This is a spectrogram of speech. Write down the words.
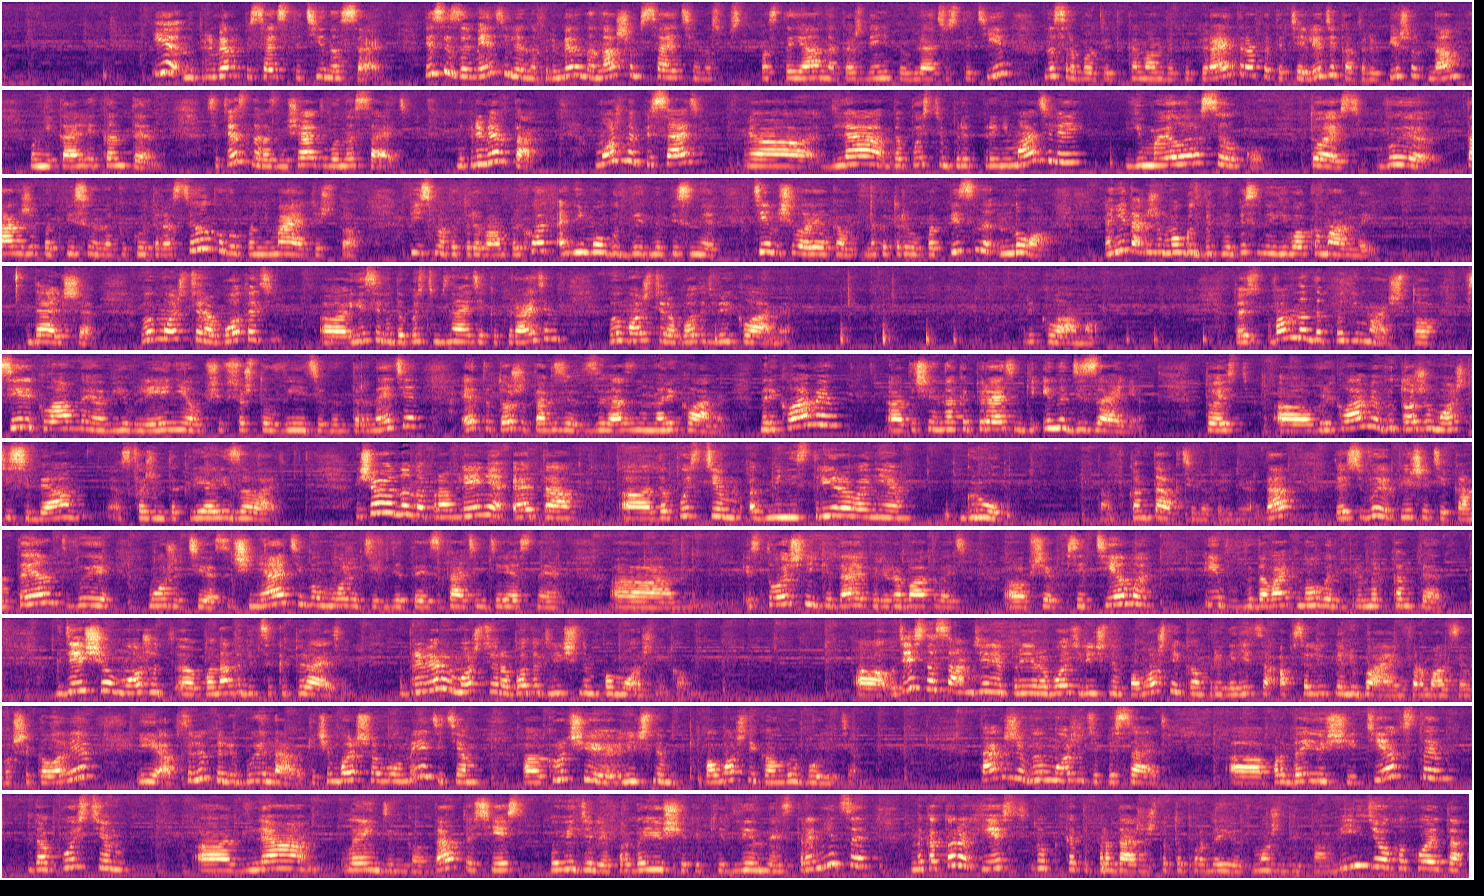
И, например, писать статьи на сайт. Если заметили, например, на нашем сайте у нас постоянно каждый день появляются статьи, у нас работает команда копирайтеров, это те люди, которые пишут нам уникальный контент, соответственно, размещают его на сайте. Например, так, можно писать э, для, допустим, предпринимателей e-mail рассылку. То есть вы также подписаны на какую-то рассылку, вы понимаете, что письма, которые вам приходят, они могут быть написаны тем человеком, на который вы подписаны, но они также могут быть написаны его командой. Дальше. Вы можете работать, э, если вы, допустим, знаете копирайтинг, вы можете работать в рекламе. Реклама. То есть вам надо понимать, что все рекламные объявления, вообще все, что вы видите в интернете, это тоже так завязано на рекламе. На рекламе, а, точнее на копирайтинге и на дизайне. То есть а, в рекламе вы тоже можете себя, скажем так, реализовать. Еще одно направление это, а, допустим, администрирование групп там, ВКонтакте, например, да, то есть вы пишете контент, вы можете сочинять его, можете где-то искать интересные источники, да, и перерабатывать э, вообще все темы и выдавать новый, например, контент. Где еще может э, понадобиться копирайтинг? Например, вы можете работать личным помощником. А, вот здесь на самом деле при работе личным помощником пригодится абсолютно любая информация в вашей голове и абсолютно любые навыки. Чем больше вы умеете, тем круче личным помощником вы будете. Также вы можете писать продающие тексты, допустим, для лендингов, да, то есть есть, вы видели продающие такие длинные страницы, на которых есть, ну, какая-то продажа, что-то продают, может быть, там видео какое-то,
